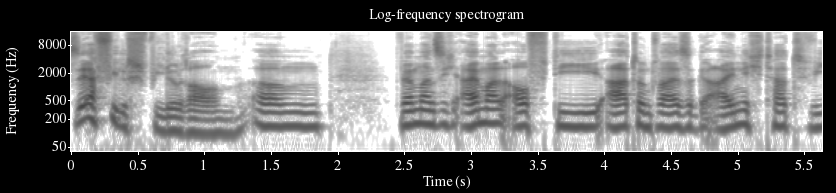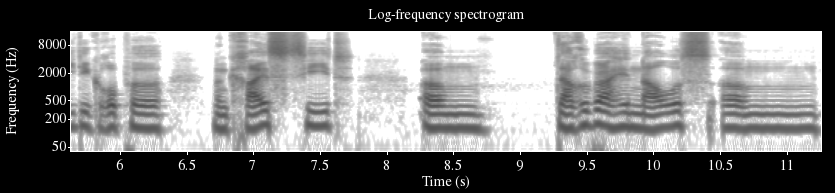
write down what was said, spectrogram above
sehr viel Spielraum. Ähm, wenn man sich einmal auf die Art und Weise geeinigt hat, wie die Gruppe einen Kreis zieht, ähm, darüber hinaus ähm,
